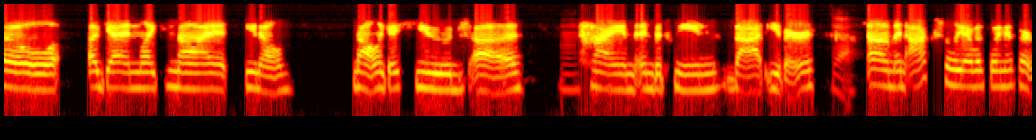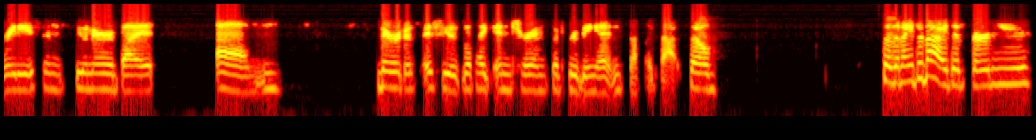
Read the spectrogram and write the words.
So again, like not you know, not like a huge uh, Mm. time in between that either. yeah Um, and actually, I was going to start radiation sooner, but um, there were just issues with like insurance approving it and stuff like that. So, so then I did that. I did 30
